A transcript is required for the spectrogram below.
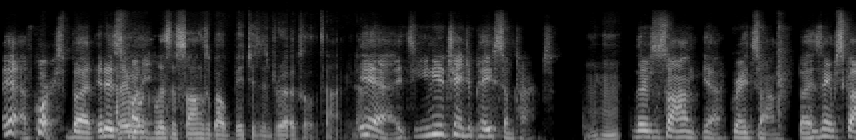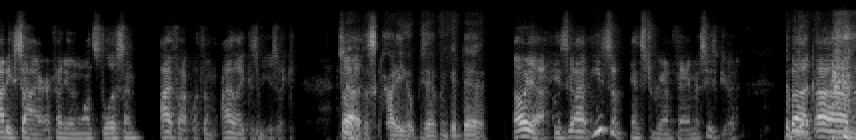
Yeah, of course. But it is Not funny. listen to songs about bitches and drugs all the time. You know? Yeah, it's you need to change a pace sometimes. hmm There's a song, yeah, great song. But his name's Scotty Sire. If anyone wants to listen, I fuck with him. I like his music. Shout out to Scotty. Hope he's having a good day. oh yeah, he's got he's an Instagram famous. He's good. Good But um,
